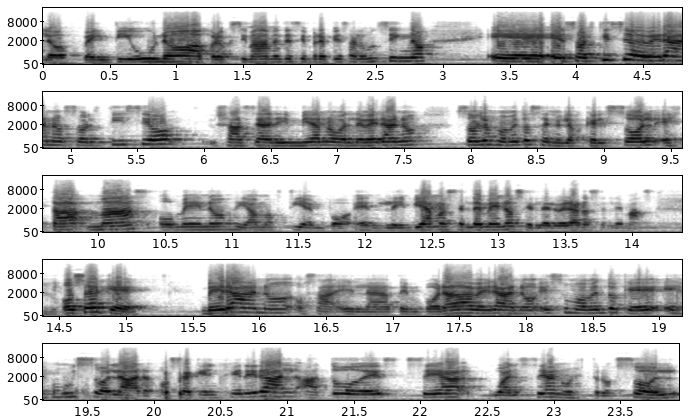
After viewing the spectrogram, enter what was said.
los 21 aproximadamente siempre empieza algún signo. eh, el solsticio de verano, solsticio, ya sea de invierno o el de verano, son los momentos en los que el sol está más o menos, digamos, tiempo. En el invierno es el de menos y el del verano es el de más. O sea que verano, o sea, en la temporada verano, es un momento que es muy solar, o sea que en general a todos, sea cual sea nuestro sol,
